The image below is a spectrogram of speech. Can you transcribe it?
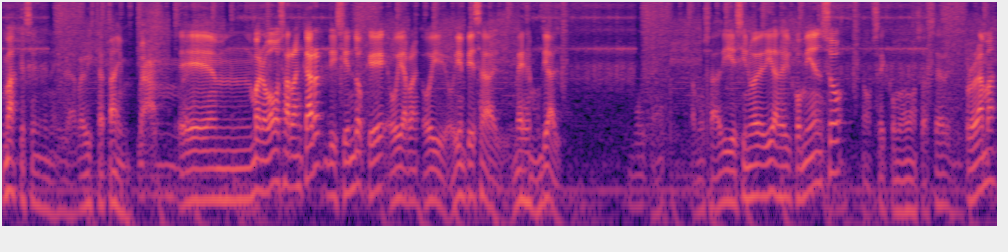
Más que CNN, la revista Time. Ah, Eh, bueno, vamos a arrancar diciendo que hoy, hoy, hoy empieza el mes del Mundial. Estamos a 19 días del comienzo, no sé cómo vamos a hacer el programa.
